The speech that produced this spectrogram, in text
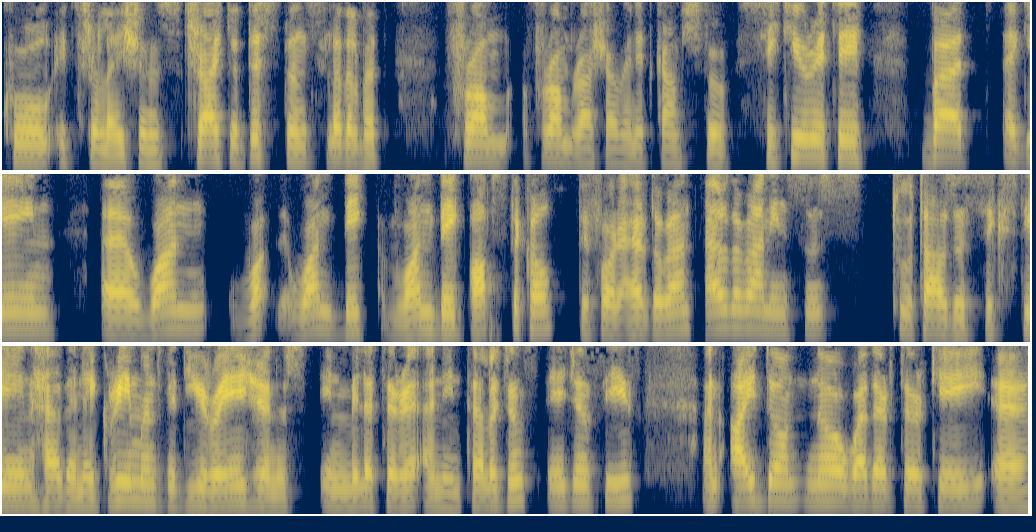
cool its relations, try to distance a little bit from from Russia when it comes to security. But again, uh, one one big one big obstacle before Erdogan. Erdogan in 2016 had an agreement with Eurasians in military and intelligence agencies, and I don't know whether Turkey uh,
